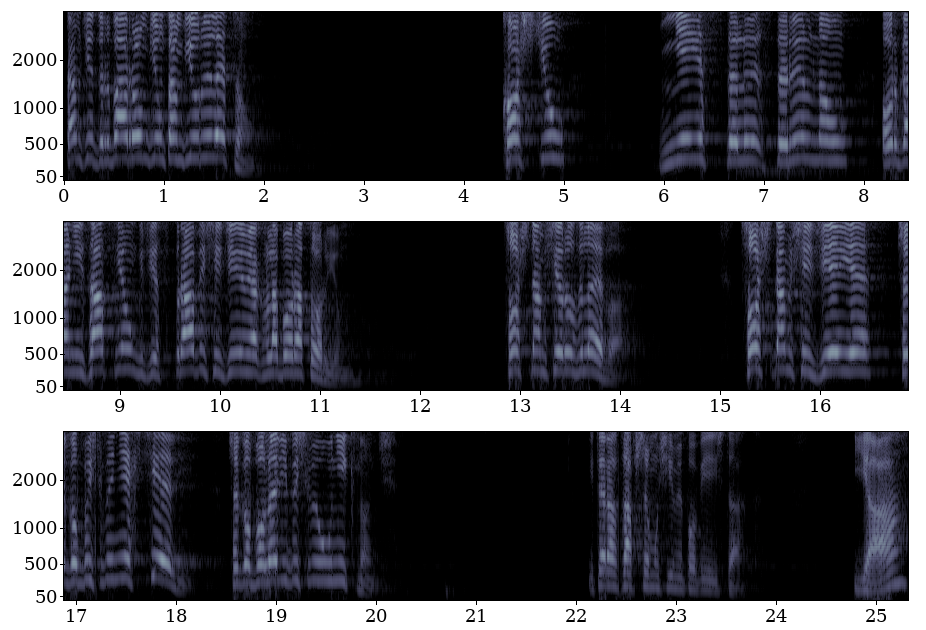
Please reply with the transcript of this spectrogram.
tam gdzie drwa rąbią, tam wióry lecą. Kościół nie jest sterylną organizacją, gdzie sprawy się dzieją jak w laboratorium. Coś nam się rozlewa. Coś nam się dzieje, czego byśmy nie chcieli, czego wolelibyśmy uniknąć. I teraz zawsze musimy powiedzieć tak. Ja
